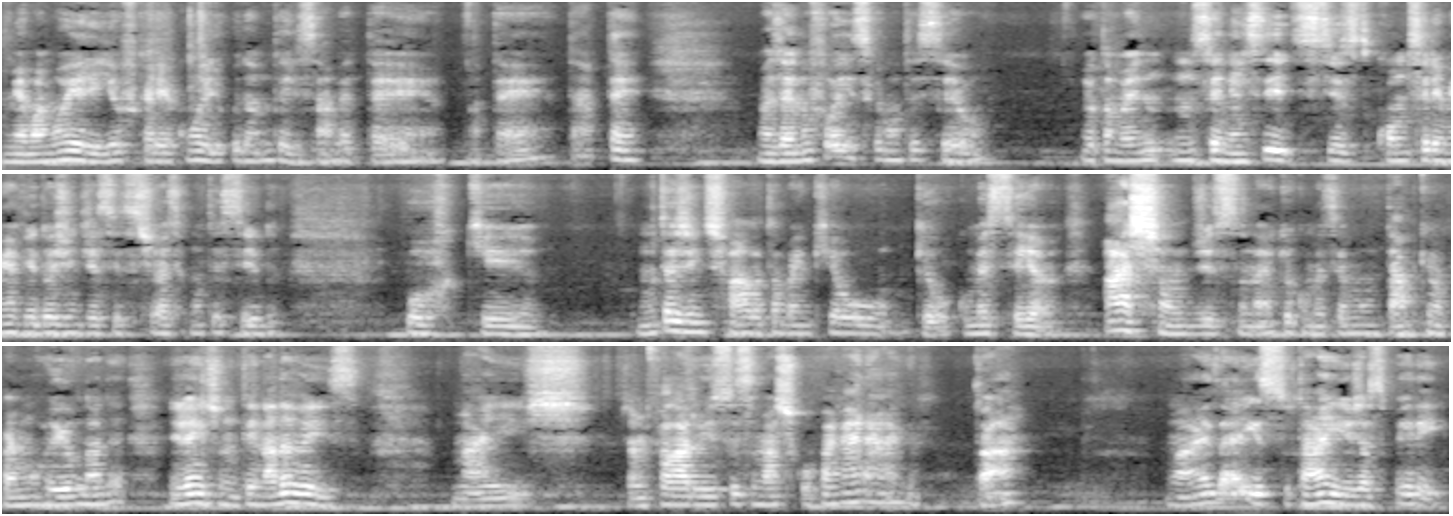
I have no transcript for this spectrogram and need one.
minha mãe morreria e eu ficaria com ele cuidando dele, sabe? Até, até, até, até. Mas aí não foi isso que aconteceu. Eu também não sei nem se, se como seria minha vida hoje em dia se isso tivesse acontecido. Porque Muita gente fala também que eu, que eu comecei a. Acham disso, né? Que eu comecei a montar porque meu pai morreu. Nada... Gente, não tem nada a ver isso. Mas já me falaram isso e se machucou pra caralho, tá? Mas é isso, tá aí, eu já superei.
